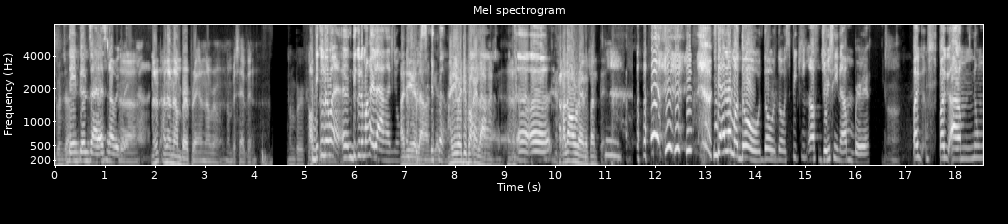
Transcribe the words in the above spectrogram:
Gonzales. Dane Gonzalez. Ah, ah. ano, ano number, pre? Ano number? Number seven. Number Oh, Hindi ko naman, ah, hindi ko naman kailangan yung Ah, di numbers. kailangan, di kailangan. Ay, di ba kailangan? Ah, ah. Akala ko relevant eh. Hindi, alam mo, though, though, though, speaking of jersey number, Ah. pag, pag, um, nung,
